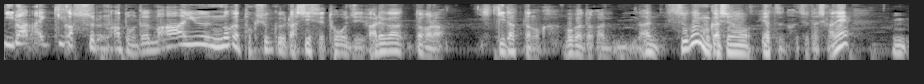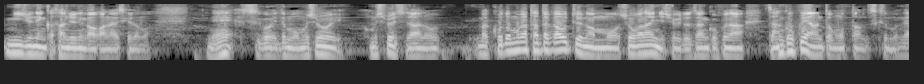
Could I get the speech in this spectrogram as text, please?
いらない気がするなと思って、まあ、ああいうのが特色らしいですよ、当時。あれが、だから、引きだったのか。僕はだから、すごい昔のやつなんですよ、確かね。20年か30年かわかんないですけども。ね、すごい、でも面白い、面白いです。あの、まあ、子供が戦うというのはもうしょうがないんでしょうけど、残酷な、残酷やんと思ったんですけどもね、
